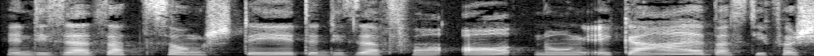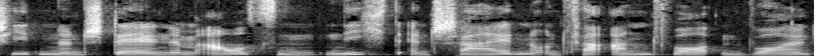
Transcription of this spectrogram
in dieser Satzung steht, in dieser Verordnung, egal was die verschiedenen Stellen im Außen nicht entscheiden und verantworten wollen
